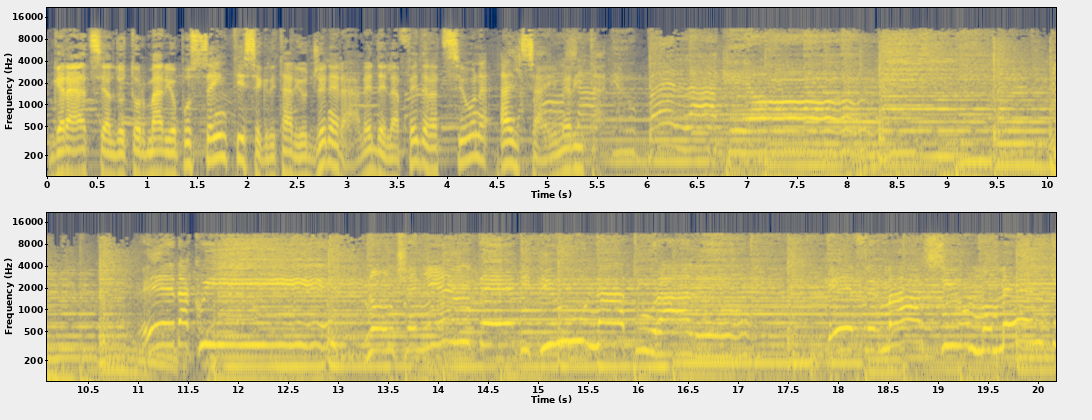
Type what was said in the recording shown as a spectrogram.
Grazie al dottor Mario Possenti, segretario generale della Federazione Alzheimer Italia. E da qui non c'è niente di più naturale che fermarsi un momento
